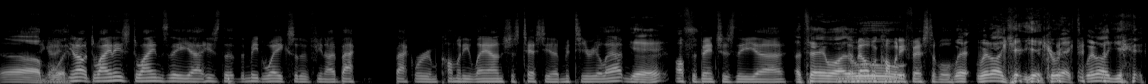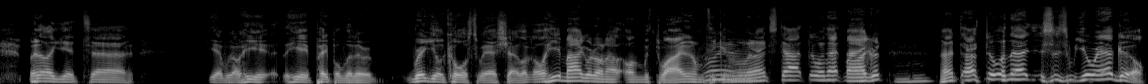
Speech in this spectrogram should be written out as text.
boy. go. You know what Dwayne is? Dwayne's the uh, he's the, the midweek sort of you know back back room comedy lounge, just test your material out. And Yeah. Off the bench is the uh, I tell you what, the Melbourne ooh, Comedy Festival. When, when I get yeah, correct. when I get when I get uh, yeah, well, hear hear people that are regular calls to our show. Like I'll hear Margaret on uh, on with Dwayne, and I'm Oh, thinking, yeah, well, don't start doing that, Margaret. Don't start doing that. This is you're our girl.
